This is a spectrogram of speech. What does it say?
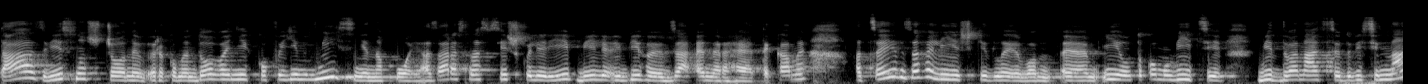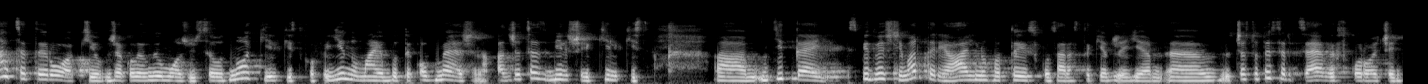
Та, звісно, що не рекомендовані кофеїн вмісні напої. А зараз нас всі школярі бігають за енергетиками, а це є взагалі шкідливо. Е, І у такому віці від 12 до 18 років, вже коли вони можуть, все одно кількість кофеїну має бути обмежена, адже це збільшує кількість. Дітей з підвищенням артеріального тиску, зараз таке вже є, е, частоти серцевих скорочень,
